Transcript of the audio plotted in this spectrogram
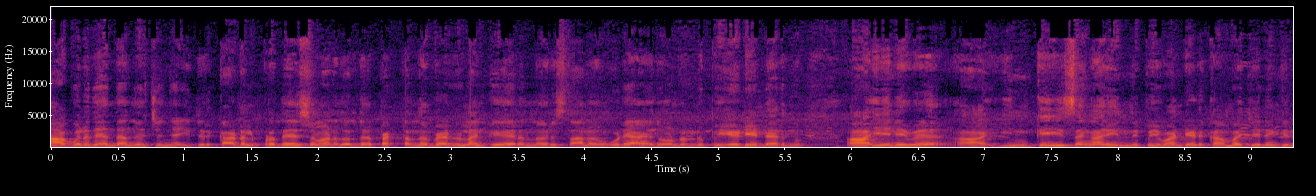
ആകുലത എന്താണെന്ന് വെച്ച് കഴിഞ്ഞാൽ ഇതൊരു കടൽ പ്രദേശമാണ്. അതുപോലെ തന്നെ പെട്ടെന്ന് വെള്ളം കയറുന്ന ഒരു സ്ഥലവും കൂടി ആയതുകൊണ്ടൊരു പേടി ഉണ്ടായിരുന്നു എനിവേ ഇൻ കേസ് എങ്ങാനും ഇന്നിപ്പോൾ ഈ വണ്ടി എടുക്കാൻ പറ്റിയില്ലെങ്കിൽ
